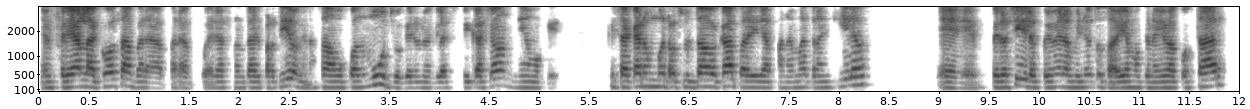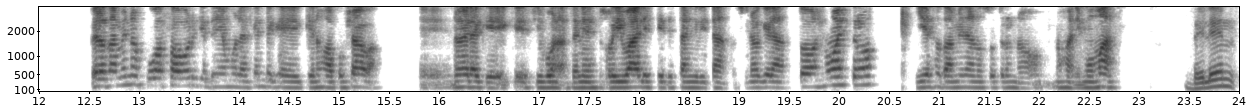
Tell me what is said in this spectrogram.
enfriar la cosa para, para, poder afrontar el partido, que no estábamos jugando mucho, que era una clasificación, teníamos que, que sacar un buen resultado acá para ir a Panamá tranquilos. Eh, pero sí, los primeros minutos sabíamos que nos iba a costar, pero también nos jugó a favor que teníamos la gente que, que nos apoyaba. Eh, no era que, que si, bueno, tenés rivales que te están gritando, sino que eran todos nuestros y eso también a nosotros no, nos animó más. Belén,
